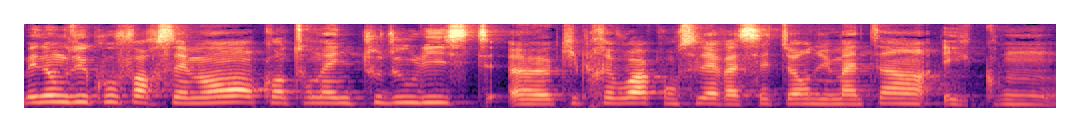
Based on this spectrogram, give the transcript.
Mais donc du coup, forcément, quand on a une to-do list euh, qui prévoit qu'on se lève à 7 heures du matin et qu'on,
